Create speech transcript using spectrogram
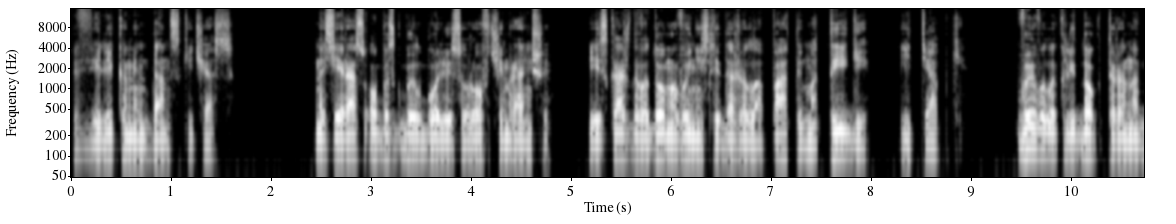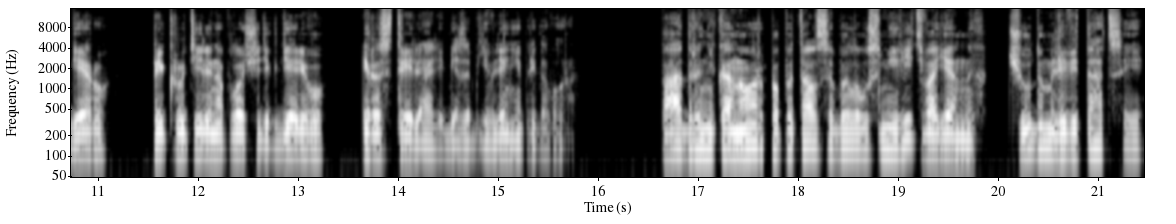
ввели комендантский час. На сей раз обыск был более суров, чем раньше, и из каждого дома вынесли даже лопаты, мотыги и тяпки. Выволокли доктора Нагеру, прикрутили на площади к дереву и расстреляли без объявления приговора. Падре Никанор попытался было усмирить военных чудом левитации,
